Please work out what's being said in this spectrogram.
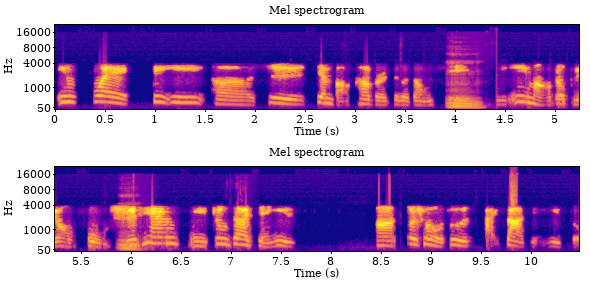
因为第一，呃，是健保 cover 这个东西，嗯你一毛都不用付，十天你住在检疫。啊，这时候我住的是海萨检疫所，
